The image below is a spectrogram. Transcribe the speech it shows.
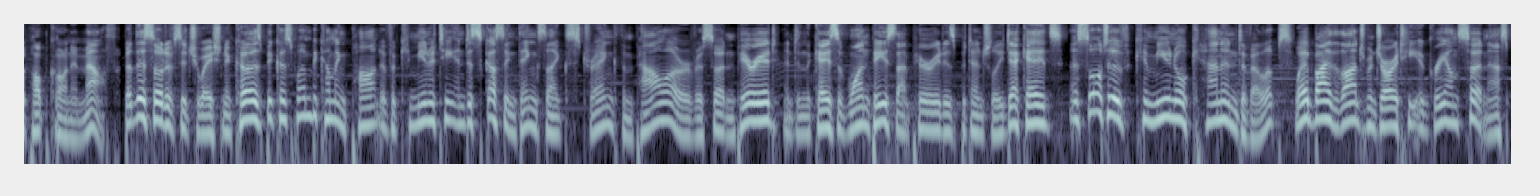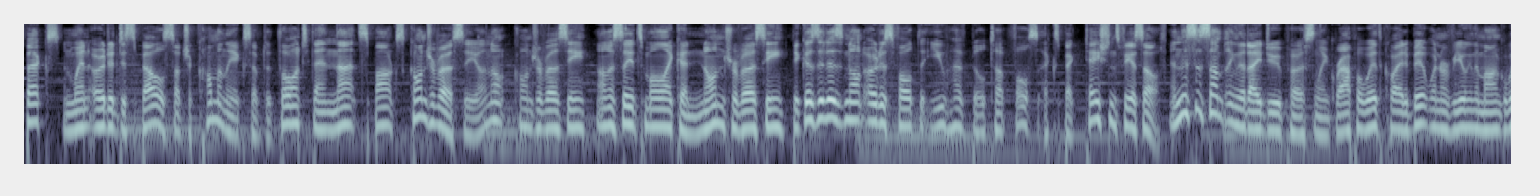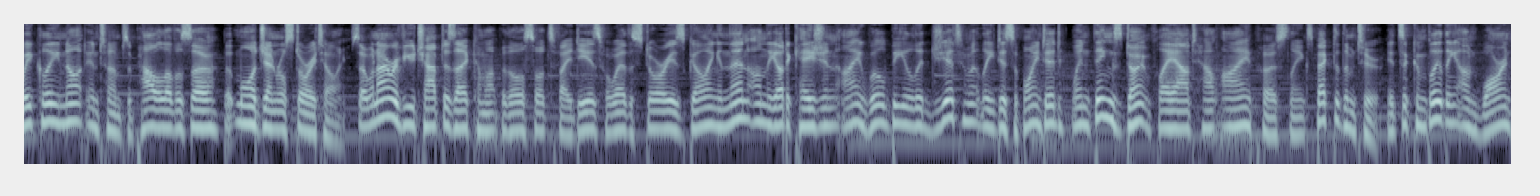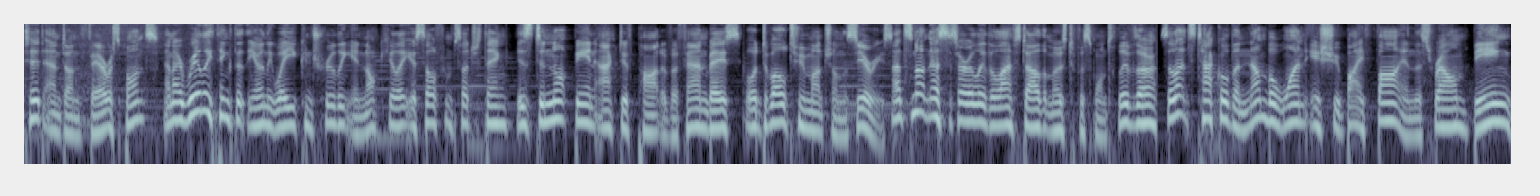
to popcorn in mouth. But this sort of situation occurs because when becoming part of a community and discussing things like strength and power over a certain period, and in the case of One Piece that period is potentially decades, a sort of communal canon develops whereby the large majority agree on certain aspects, and when Oda dispels such a commonly accepted thought, then that sparks controversy, or not controversy, honestly it's more like a non-troversy, because it is not Oda's fault that you have built up false expectations for yourself. And this is something that I do personally grapple with quite a bit when reviewing the manga weekly, not in terms of power levels though, but more general storytelling. So when I review chapters, I come up with all sorts of ideas for where the story is going, and then on the odd occasion, I will be legitimately disappointed when things don't play out how I personally expected them to. It's a completely unwarranted and unfair response, and I really think that the only way you can truly inoculate yourself from such a thing is to not be an active part of a fan base or dwell too much on the series. That's not necessarily the lifestyle that most of us want to live though, so let's tackle the number one issue by far in this realm, being being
